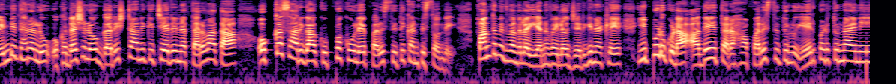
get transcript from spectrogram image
వెండి ధరలు ఒక దశలో గరిష్టానికి చేరిన తర్వాత ఒక్కసారిగా కుప్పకూలే పరిస్థితి కనిపిస్తోంది. పంతొమ్మిది వందల ఎనభైలో జరిగినట్లే ఇప్పుడు కూడా అదే తరహా పరిస్థితులు ఏర్పడుతున్నాయని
